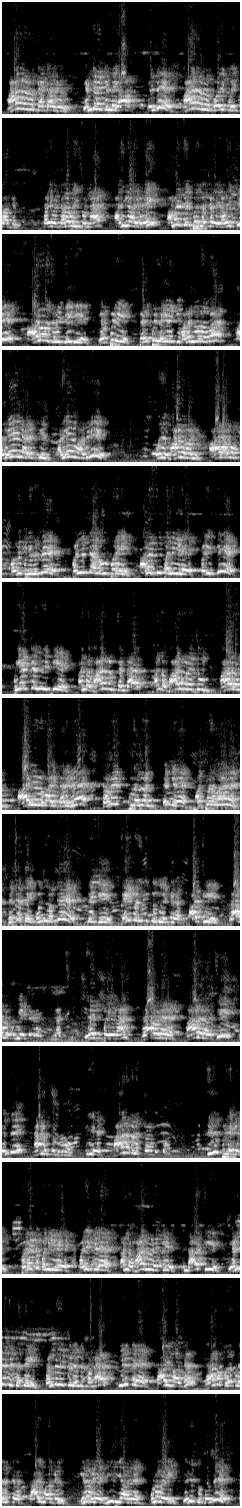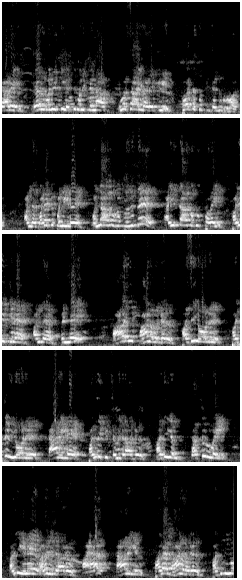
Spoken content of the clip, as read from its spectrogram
மாணவர்கள் கேட்டார்கள் எங்களுக்கு இல்லையா? என்று மாணவர்கள் கோரிக்கை வைத்தார்கள். தலைவர் தளபதி சொன்னார் அதிகாரிகளை அமைச்சர் பெருமக்களை அழைத்து ஆலோசனை செய்து எப்படி பெண் பிள்ளைகளுக்கு வழங்குகிறோமோ அதே நேரத்தில் அதே மாதிரி ஒரு மாணவன் ஆறாம் வகுப்பிலிருந்து பன்னிரெண்டாம் வகுப்பு வரை அரசு பள்ளியிலே படித்து உயர்கல்விக்கு அந்த மாணவன் சென்றால் அந்த மாணவனுக்கும் மாதம் ஆயிரம் ரூபாய் தருகிற தமிழ் புதல்வன் என்கிற அற்புதமான திட்டத்தை கொண்டு வந்து இன்றைக்கு செயல்படுத்திக் கொண்டிருக்கிற ஆட்சி திராவிட முன்னேற்ற கழகத்தின் ஆட்சி. இதற்கு பெயர் தான் திராவிட மாநகராட்சி ஆட்சி என்று நாங்கள் சொல்கிறோம். இது மாணவனுக்கான திட்டம் சிறு பிள்ளைகள் தொடக்க பள்ளியிலே படிக்கிற அந்த மாணவர்களுக்கு இந்த ஆட்சி என்ன திட்டத்தை தந்திருக்கிறது என்று சொன்னால் இருக்கிற தாய்மார்கள் கிராமப்புறத்தில் இருக்கிற தாய்மார்கள் இரவிலே நீதியாக உணவை எடுத்துக் கொண்டு காலை ஏழு மணிக்கு எட்டு மணிக்கெல்லாம் விவசாய வேலைக்கு தோட்டத்துக்கு சென்று விடுவார்கள். அந்த வடக்கு பள்ளியிலே ஒன்னாம் வகுப்பிலிருந்து ஐந்தாம் வகுப்பு வரை படிக்கிற அந்த பிள்ளை பாதி மாணவர்கள் பசியோடு பட்டினியோடு காலையிலே பள்ளிக்கு செல்கிறார்கள். மதியம் சத்துருவை பள்ளியிலே வழங்குகிறார்கள். ஆனால் காலையில் பல மாணவர்கள் பட்டினியோடு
